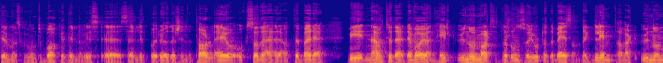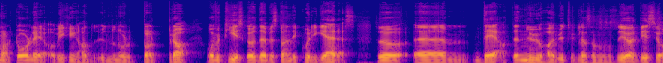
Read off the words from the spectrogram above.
til og med skal komme tilbake til når vi eh, ser litt på Røder sine tall, er jo også det her at det bare Vi nevnte jo det, det var jo en helt unormal situasjon som har gjort at det ble sånn. Der Glimt har vært unormalt dårlig, og Viking har hatt unormalt bra. Over tid skal jo det bestandig korrigeres. Så eh, det at det nå har utvikla seg sånn som det gjør, viser jo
